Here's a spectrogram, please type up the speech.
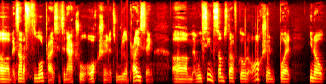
Um, it's not a floor price; it's an actual auction. It's a real pricing, um, and we've seen some stuff go to auction, but you know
